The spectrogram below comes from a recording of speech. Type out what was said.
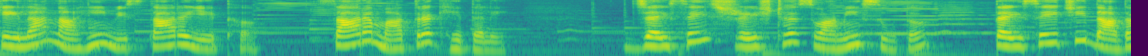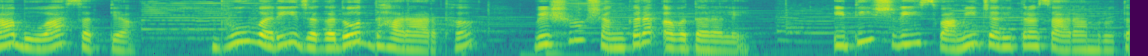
केला नाही विस्तार येथ. सार मात्र घेतले. जैसे श्रेष्ठ स्वामी सूत तैसेची दादा बुवा सत्य. भूवरी जगदोद्धारार्थ विष्णू शंकर अवतरले. इति श्री स्वामी चरित्र सारामृत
